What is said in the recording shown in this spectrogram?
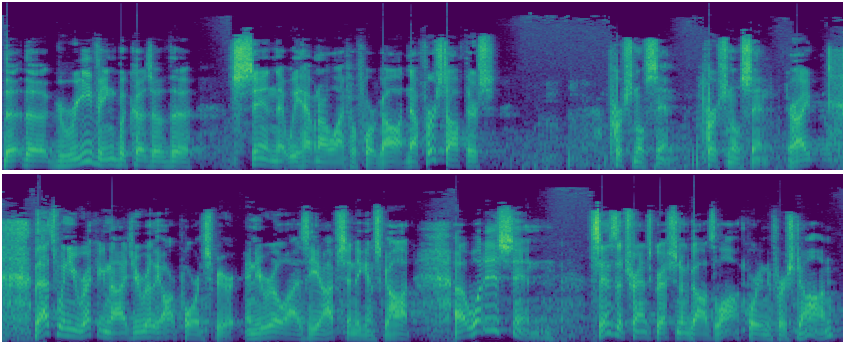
the, the grieving because of the sin that we have in our life before God. Now, first off, there's personal sin. Personal sin, right? That's when you recognize you really are poor in spirit and you realize, you know, I've sinned against God. Uh, what is sin? Sin is the transgression of God's law, according to 1 John.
